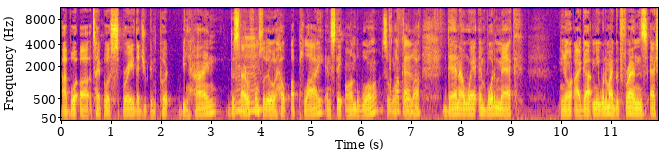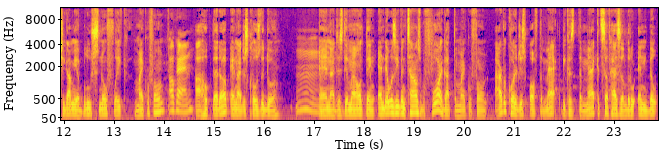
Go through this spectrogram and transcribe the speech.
I bought uh, a type of spray that you can put behind the styrofoam mm-hmm. so that it will help apply and stay on the wall so it won't Okay. fall off. Then I went and bought a Mac. You know, I got me one of my good friends actually got me a blue snowflake microphone. okay I hooked that up and I just closed the door. Mm. and I just did my own thing. And there was even times before I got the microphone, I recorded just off the Mac because the Mac itself has a little inbuilt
